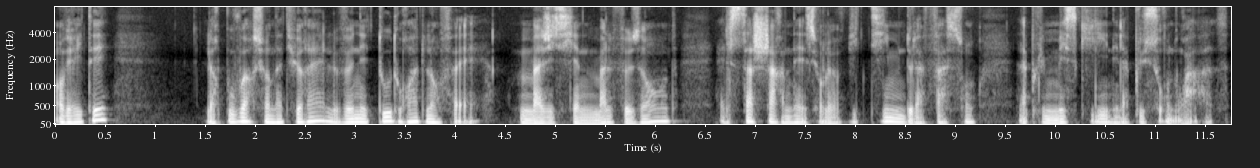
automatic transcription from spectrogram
En vérité, leur pouvoir surnaturel venait tout droit de l'enfer. Magiciennes malfaisantes, elles s'acharnaient sur leurs victimes de la façon la plus mesquine et la plus sournoise.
